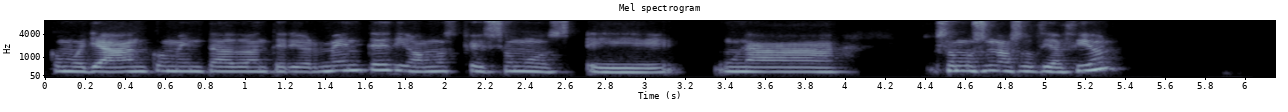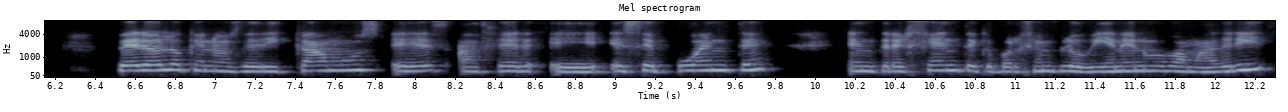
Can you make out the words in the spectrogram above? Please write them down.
como ya han comentado anteriormente, digamos que somos, una, somos una asociación, pero lo que nos dedicamos es hacer ese puente entre gente que, por ejemplo, viene nueva Madrid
